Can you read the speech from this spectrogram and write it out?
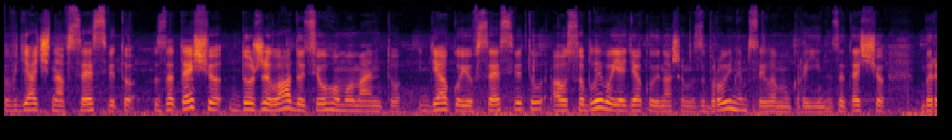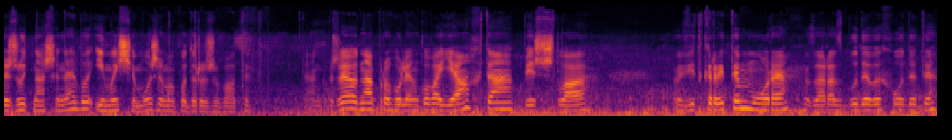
вдячна Всесвіту за те, що дожила до цього моменту. Дякую Всесвіту, а особливо я дякую нашим Збройним силам України за те, що бережуть наше небо і ми ще можемо подорожувати. Так, вже одна прогулянкова яхта пішла в відкрите море. Зараз буде виходити.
